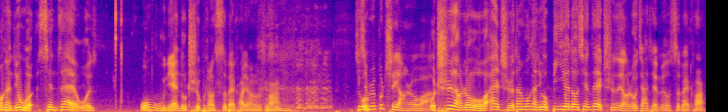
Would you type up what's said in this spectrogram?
我感觉我现在我我五年都吃不上四百串羊肉串儿。你就是不是不吃羊肉啊？我吃羊肉，我爱吃，但是我感觉我毕业到现在吃的羊肉加起来没有四百串儿。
